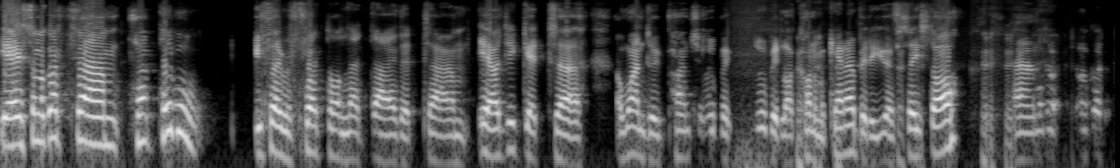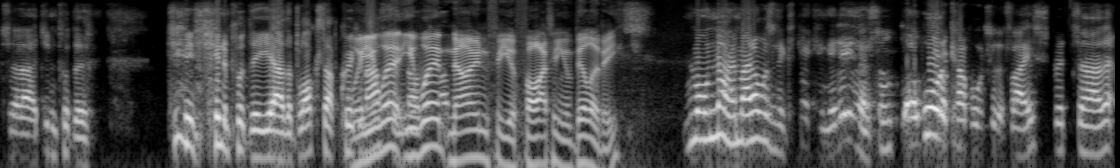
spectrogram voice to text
Yeah, so I got um, so people if they reflect on that day, that um, yeah, I did get uh, a one-two punch, a little bit, a little bit like Conor McKenna, a bit of UFC style. Um, I got, I got uh, didn't put the didn't put the uh, the blocks up quick Well, enough. you weren't you I- weren't I- known for your fighting ability. well, no, mate, I wasn't expecting it either. So I wore a couple to the face, but uh, that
